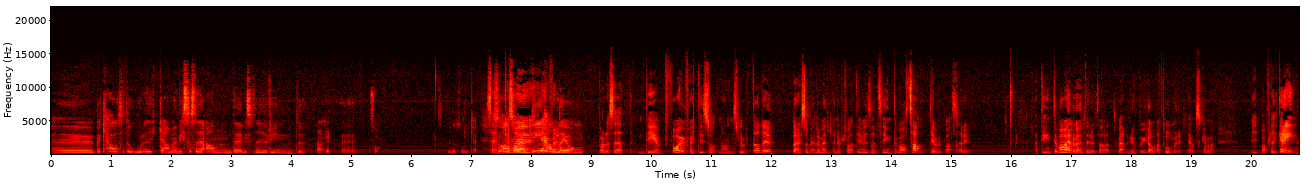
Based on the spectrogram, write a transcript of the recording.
eh, det kallas lite olika men vissa säger ande, vissa säger rymd. Okej. Eh, så. så det är lite olika. Sen så han sa ju att det handlar ju om bara säga att det var ju faktiskt så att man slutade lära sig om elementen eftersom att det visade sig inte vara sant. Jag vill bara säga det. Att det inte var elementen utan att världen är uppbyggd av atomer. Jag ska bara, vi bara flikar in.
